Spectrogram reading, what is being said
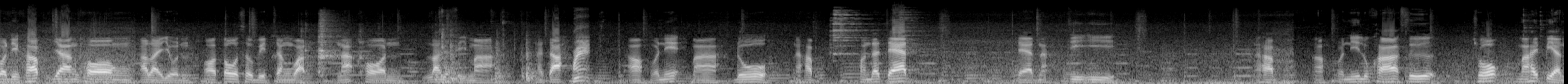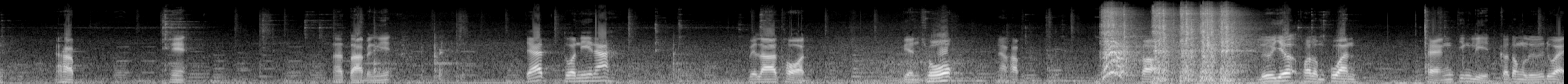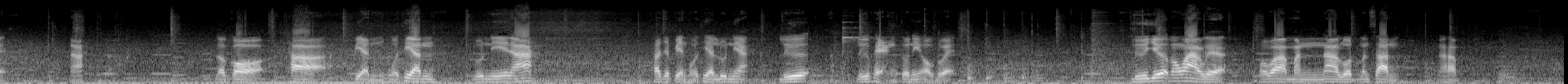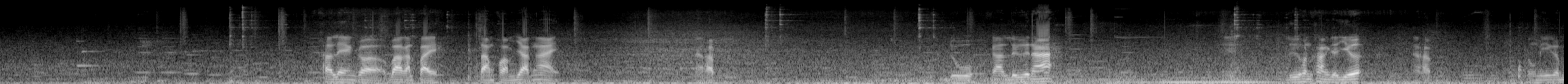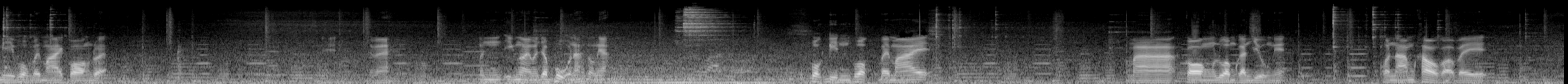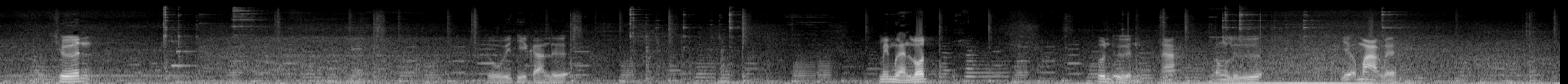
วัสดีครับ ยางทองอะไหล่ยนต์ออโต้เซอร์วิสจังหวัดนครราชสีมานะจ๊ะเอาวันนี้มาดูนะครับ Honda Jazz Jazz นะ GE นะครับเอาวันนี้ลูกค้าซื้อโชคมาให้เปลี่ยนนะครับนี่หน้าตาเป็นอย่างนี้ แจ๊สตัวนี้นะ เวลาถอดเปลี่ยนโชคนะครับ ก็รื้อเยอะพอสมควร แผงจิ้งหรีดก็ต้องรื้อด้วยนะแล้วก็ถ้าเปลี่ยนหัวเทียนรุ่นนี้นะ ถ้าจะเปลี่ยนหัวเทียนรุ่นเนี้ยรื้อรื้อแผงตัวนี้ออกด้วยรื้อเยอะมากๆเลย เพราะว่ามันหน้ารถมันสั้นนะครับค่าแรงก็ว่ากันไปตามความยากง่ายนะครับ ดูการรื้อนะ นี่รื้อค่อนข้างจะเยอะนะครับ ตรงนี้ก็มีพวกใบไม้กองด้วยเห็นไหมมันอีกหน่อยมันจะผุนะตรงเนี้ยพวกดินพวกใบไม้ มากองรวมกันอยู่ตรงนี้พอน้ำเข้าก็ไปชื้น ดูวิธีการรื้อไม่เหมือนรถ รุ่นอื่นนะต้องรื้อเยอะมากเลย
